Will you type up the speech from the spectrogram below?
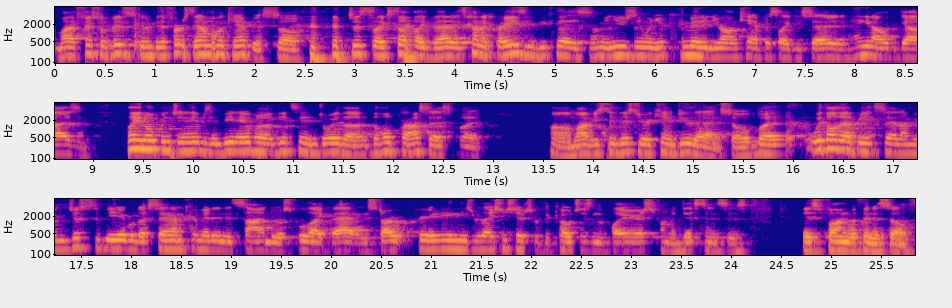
my official visit is going to be the first day I'm on campus. So just like stuff like that, it's kind of crazy because I mean, usually when you're committed, you're on campus, like you said, and hanging out with the guys and playing open gyms and being able to get to enjoy the the whole process. But um, obviously this year I can't do that. So, but with all that being said, I mean, just to be able to say I'm committed and signed to a school like that and start creating these relationships with the coaches and the players from a distance is is fun within itself.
